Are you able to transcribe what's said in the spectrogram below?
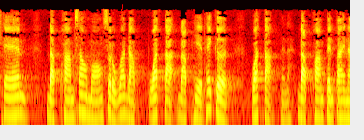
แค้น ดับความเศร้ามอง สรุปว่าดับวัตตะ ดับเหตุให้เกิดวัตตะเนี่ยนะดับความเป็นไปใน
